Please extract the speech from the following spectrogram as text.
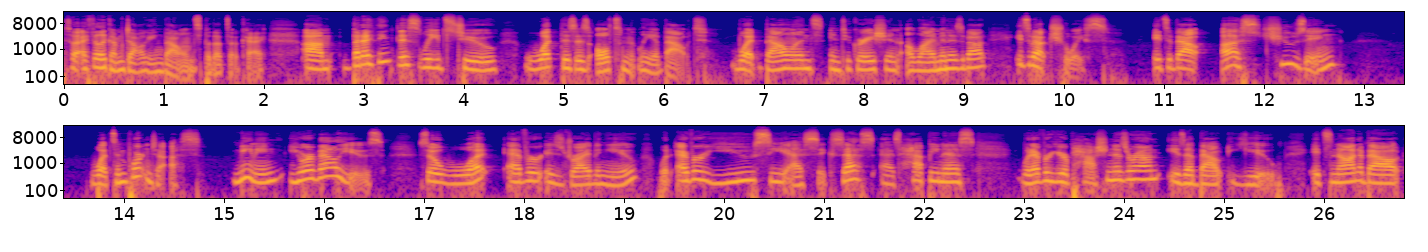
So I feel like I'm dogging balance, but that's okay. Um, but I think this leads to what this is ultimately about. What balance, integration, alignment is about. It's about choice. It's about us choosing what's important to us, meaning your values. So, whatever is driving you, whatever you see as success, as happiness, whatever your passion is around is about you. It's not about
